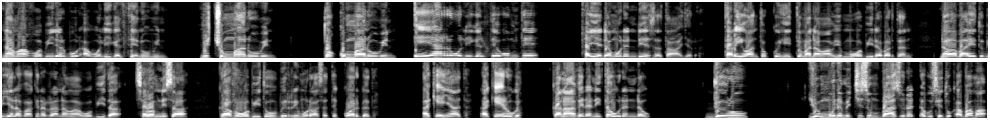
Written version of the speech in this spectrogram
Namaaf wabii darbuudhaaf waliigaltee nuumin, michummaa nuumin, tokkummaa nuumin, ee har'a waliigaltee uumtee fayyadamuu dandeessa ta'a jedha. Tarii waan tokko hin hiitima namaaf yommuu wabii dabartan nama baay'eetu biyya lafaa kanarraa namaaf wabii ta'a. Sababni isaa gaafa wabii ta'u birrii muraasa xiqqoo argata. Dhaqee nyaata, dhaqee dhuga. Kanaaf fedhanii ta'uu danda'u. Garuu yommuu namichi sun baasuu dadhabu situ qabama.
